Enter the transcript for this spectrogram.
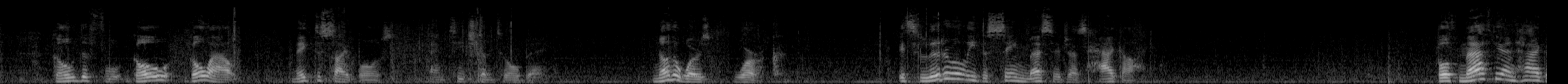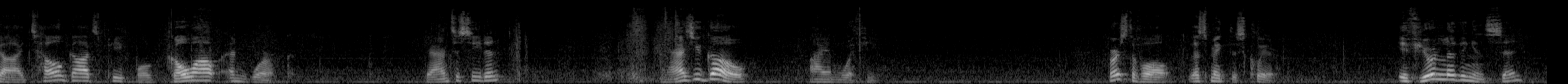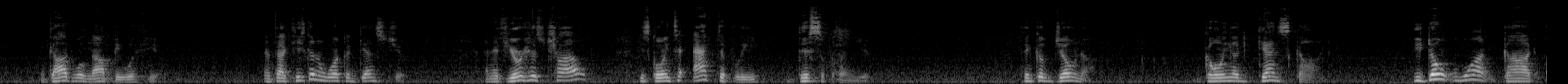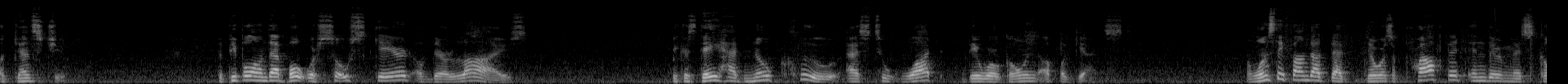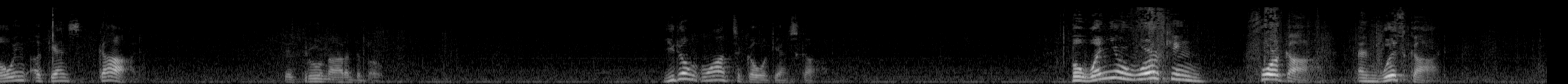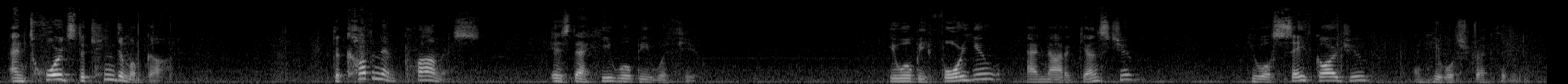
go, defo- go, go out, make disciples, and teach them to obey. In other words, work. It's literally the same message as Haggai. Both Matthew and Haggai tell God's people, go out and work. The antecedent, and as you go, I am with you. First of all, let's make this clear. If you're living in sin, God will not be with you. In fact, He's going to work against you. And if you're His child, He's going to actively discipline you. Think of Jonah going against God. You don't want God against you. The people on that boat were so scared of their lives because they had no clue as to what they were going up against. And once they found out that there was a prophet in their midst going against God, they threw him out of the boat. You don't want to go against God. But when you're working for God and with God and towards the kingdom of God, the covenant promise is that He will be with you. He will be for you and not against you. He will safeguard you and He will strengthen you.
